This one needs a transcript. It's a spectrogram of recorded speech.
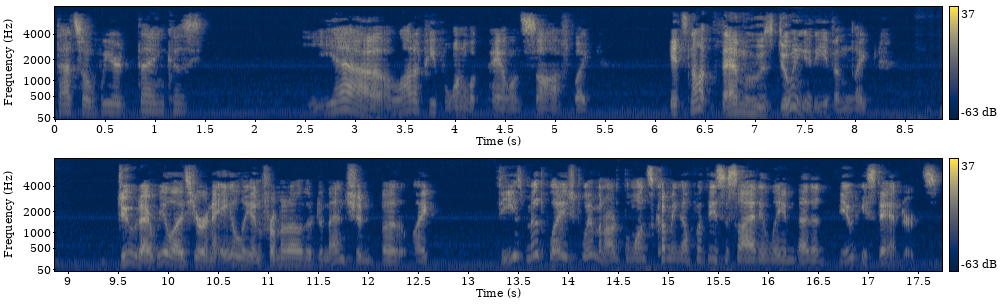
that's a weird thing cuz yeah, a lot of people want to look pale and soft. Like it's not them who's doing it even like dude, I realize you're an alien from another dimension, but like these middle-aged women aren't the ones coming up with these societally embedded beauty standards.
